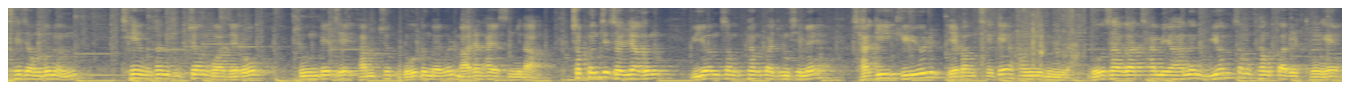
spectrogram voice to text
새 정부는 최우선 국정 과제로 중대재해 감축 로드맵을 마련하였습니다. 첫 번째 전략은 위험성 평가 중심의 자기 규율 예방 체계 확립입니다. 노사가 참여하는 위험성 평가를 통해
